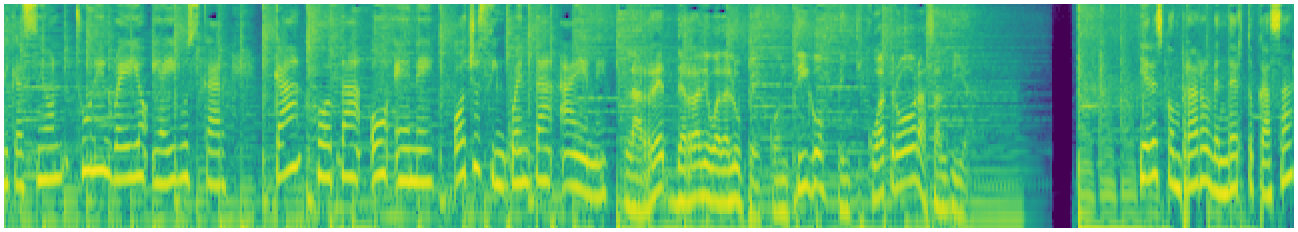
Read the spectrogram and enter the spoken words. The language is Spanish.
aplicación Tuning Radio y ahí buscar KJON 850 AM. La red de Radio Guadalupe, contigo 24 horas al día. ¿Quieres comprar o vender tu casa?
